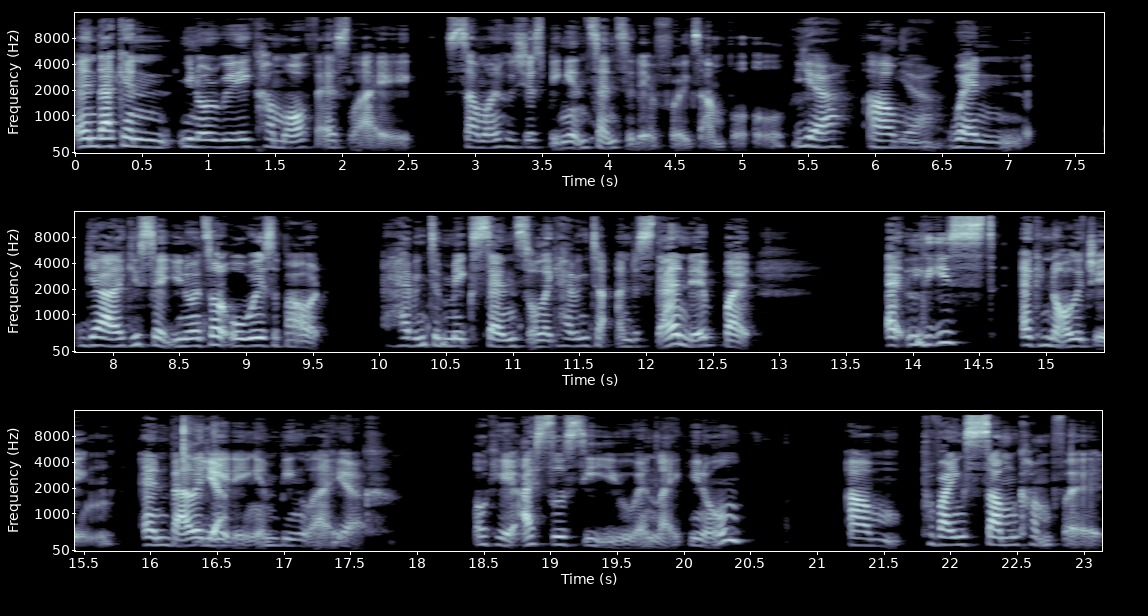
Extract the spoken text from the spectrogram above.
yeah. and that can, you know, really come off as like someone who's just being insensitive, for example. Yeah. Um, yeah. When, yeah, like you said, you know, it's not always about having to make sense or like having to understand it, but at least acknowledging and validating yeah. and being like yeah. okay i still see you and like you know um providing some comfort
